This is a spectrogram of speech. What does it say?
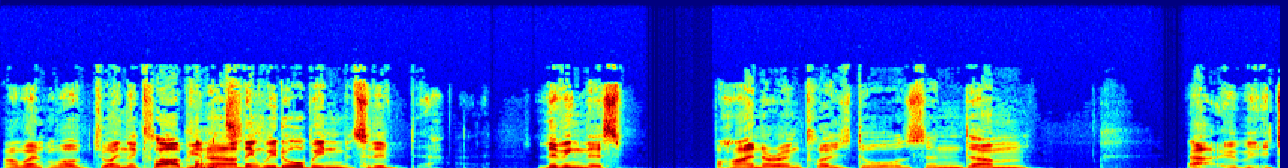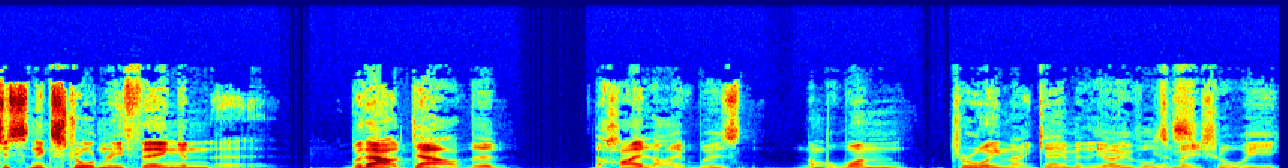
I went, Well, join the club. You know, I think we'd all been sort of living this behind our own closed doors. And um, yeah, it, was just an extraordinary thing. And uh, without doubt, the the highlight was number one, drawing that game at the Oval Yes. to make sure we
